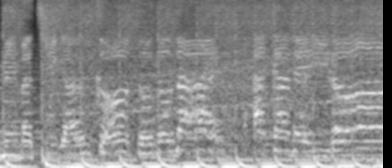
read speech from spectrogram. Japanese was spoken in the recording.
見間違うことのない茜色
